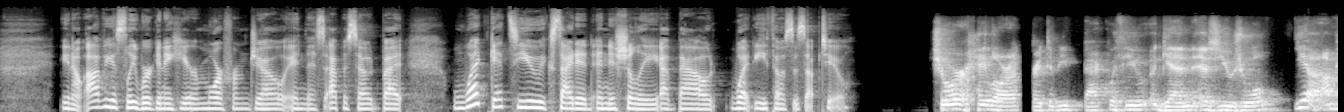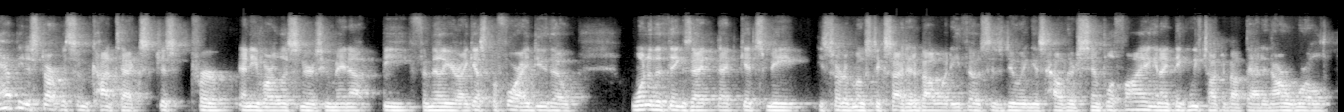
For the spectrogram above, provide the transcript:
You know, obviously, we're going to hear more from Joe in this episode, but what gets you excited initially about what Ethos is up to? Sure. Hey, Laura. Great to be back with you again, as usual. Yeah, I'm happy to start with some context just for any of our listeners who may not be familiar. I guess before I do, though, one of the things that, that gets me sort of most excited about what Ethos is doing is how they're simplifying. And I think we've talked about that in our world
